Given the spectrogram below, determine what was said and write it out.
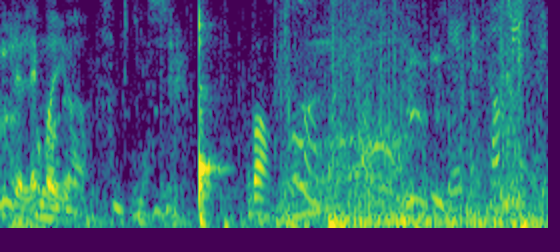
근데 렉 걸려 도방 계속 덤비시지.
